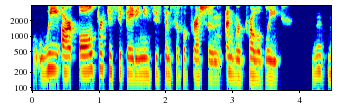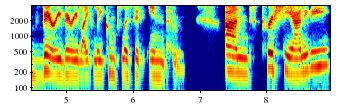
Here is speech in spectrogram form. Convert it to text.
we are all participating in systems of oppression and we're probably very, very likely complicit in them. And Christianity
